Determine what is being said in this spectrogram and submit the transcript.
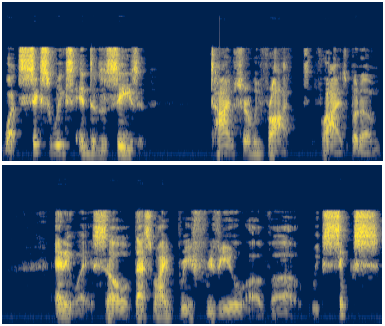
what six weeks into the season. Time certainly flies, flies. But um, anyway, so that's my brief review of uh, week six.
